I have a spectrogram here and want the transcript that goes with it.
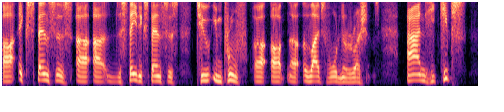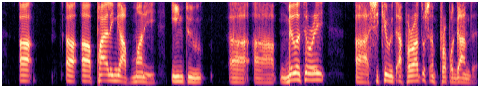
uh, expenses, uh, the state expenses to improve lives of ordinary Russians, and he keeps piling up money into military uh, security apparatus and propaganda.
